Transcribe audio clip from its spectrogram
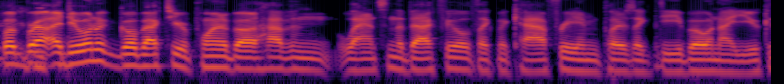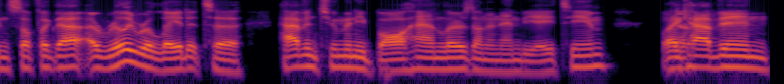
but Brett, I do want to go back to your point about having Lance in the backfield with like McCaffrey and players like Deebo and Aiyuk and stuff like that. I really relate it to having too many ball handlers on an NBA team, like Yeah. having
